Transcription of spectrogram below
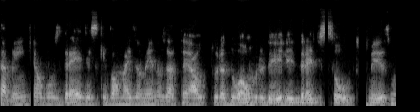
lentamente em alguns dreads que vão mais ou menos até a altura do ombro dele, dreads soltos mesmo.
